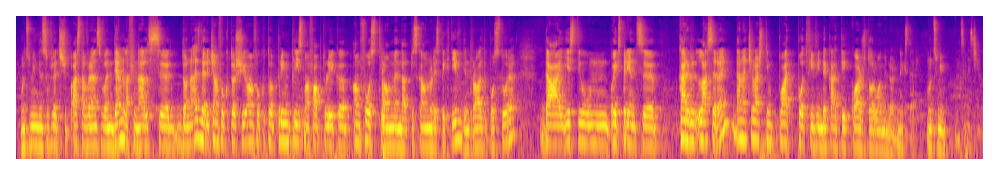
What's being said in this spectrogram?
Mulțumim din suflet și asta vreau să vă îndemn la final să donați, deoarece am făcut-o și eu, am făcut-o prin prisma faptului că am fost la un moment dat pe scaunul respectiv, dintr-o altă postură, dar este un, o experiență care lasă răni, dar în același timp pot, pot fi vindecate cu ajutorul oamenilor din extern. Mulțumim! Mulțumesc și eu!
